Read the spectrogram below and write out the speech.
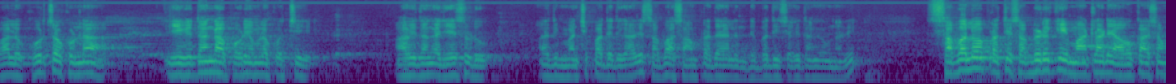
వాళ్ళు కూర్చోకుండా ఈ విధంగా పోడియంలోకి వచ్చి ఆ విధంగా చేసుడు అది మంచి పద్ధతి కాదు. సభా సాంప్రదాయాలను దెబ్బతీసే విధంగా ఉన్నది. సభలో ప్రతి సభ్యుడికి మాట్లాడే అవకాశం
